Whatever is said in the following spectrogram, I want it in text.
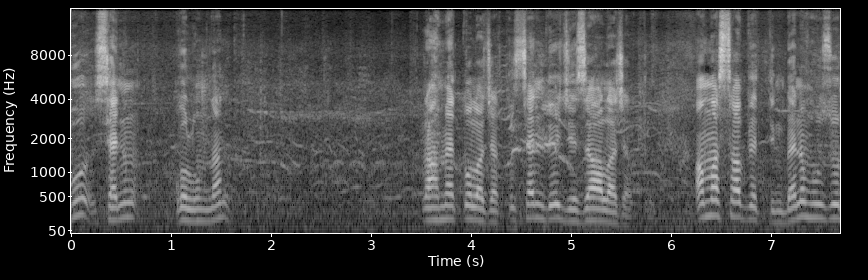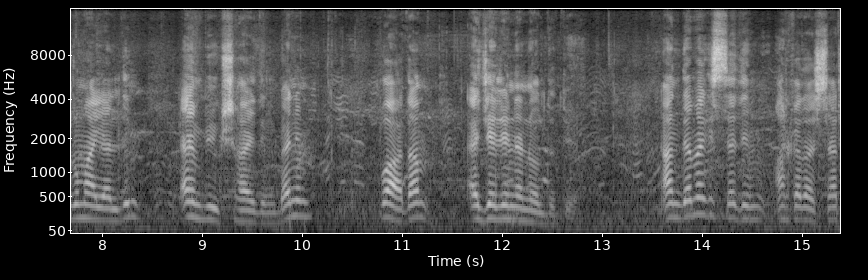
bu senin kolundan rahmetli olacaktı. Sen diyor ceza alacaktın. Ama sabrettin. Benim huzuruma geldin. En büyük şahidin benim. Bu adam ecelinden öldü diyor. Yani demek istediğim arkadaşlar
